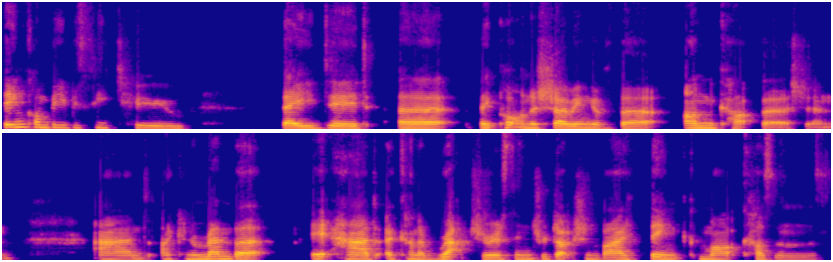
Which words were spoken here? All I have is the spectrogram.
think on BBC Two, they did uh, they put on a showing of the uncut version, and I can remember it had a kind of rapturous introduction by I think Mark Cousins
